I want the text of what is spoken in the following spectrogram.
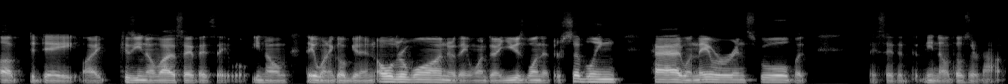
up to date? Like, because you know, let's say they say, well, you know, they want to go get an older one, or they want to use one that their sibling had when they were in school, but they say that you know those are not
